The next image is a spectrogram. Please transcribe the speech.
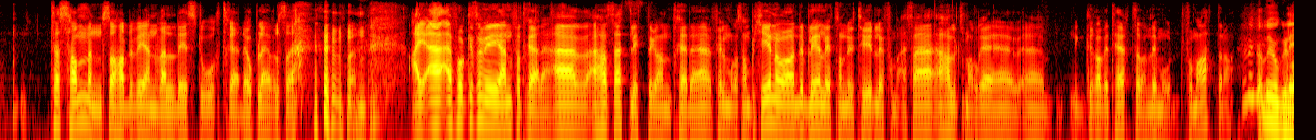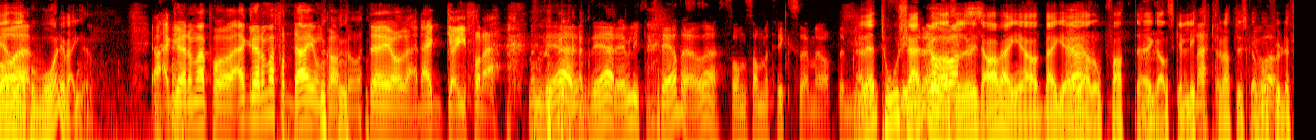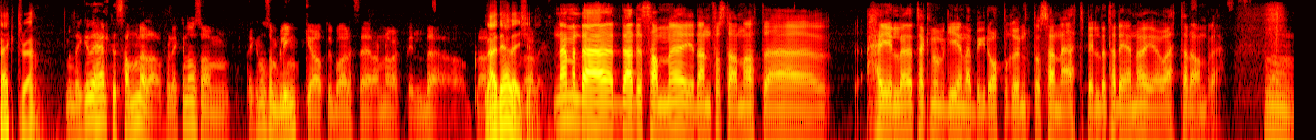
til sammen så hadde vi en veldig stor 3D-opplevelse. Men nei, jeg, jeg får ikke så mye igjen for 3D. Jeg, jeg har sett litt 3D-filmer og sånn på kino, og det blir litt sånn utydelig for meg. Så jeg, jeg har liksom aldri eh, gravitert så veldig mot formatet, da. Men Det kan du jo glede Og, deg på våre vegne. Ja, jeg gleder meg på Jeg gleder meg for deg, Jon Cato. Det gjør jeg. Det er gøy for deg. Men VR, VR er vel ikke 3D, er det? Sånn samme trikset med at det blir Ja, det er to skjermer, da, så du er litt avhengig av at begge øynene oppfatter ganske likt for at du skal få full effekt, tror jeg. Men det er ikke det helt det samme, da. For det er ikke noe som, det er ikke noe som blinker, at du bare ser annethvert bilde. og bla, Nei, det er det ikke. bla, liksom. Nei, men det er, det er det samme i den forstand at uh, hele teknologien er bygd opp rundt å sende ett bilde til det ene øyet og ett til det andre. Mm.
